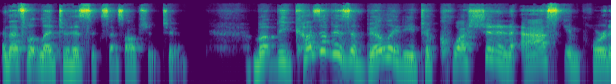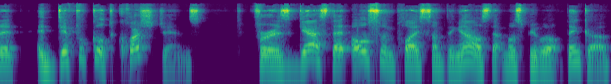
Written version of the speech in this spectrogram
And that's what led to his success option two. But because of his ability to question and ask important and difficult questions for his guests, that also implies something else that most people don't think of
